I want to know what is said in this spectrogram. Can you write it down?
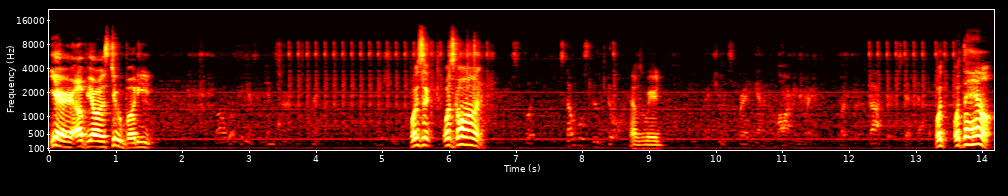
Yeah, up yours too, buddy. While working as an intern at the clinic, patient What's it? What's going on?" his foot stumbles through the door. That was weird. Infection is spreading at an alarming rate, but the doctor stepped out. What? What the hell?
